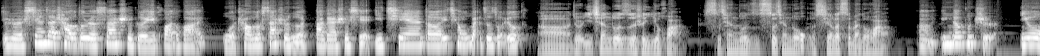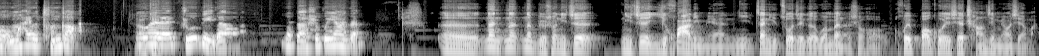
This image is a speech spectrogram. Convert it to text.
就是现在差不多是三十格一画的话，我差不多三十格大概是写一千到一千五百字左右。啊，就是一千多字是一话，四千多字，四千多写了四百多话了。嗯，应该不止，因为我们还有誊稿，因为主笔的那个是不一样的。呃，那那那，比如说你这你这一画里面，你在你做这个文本的时候，会包括一些场景描写吗？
